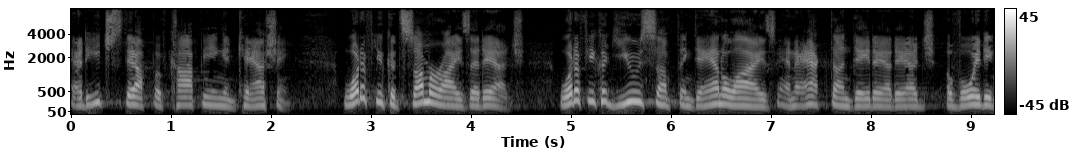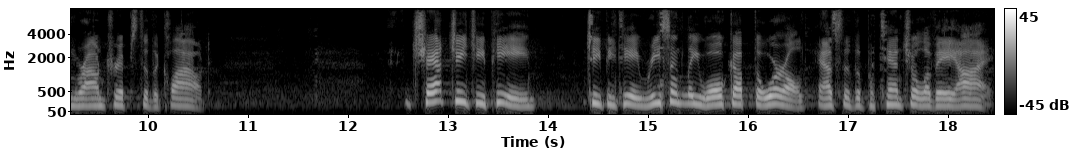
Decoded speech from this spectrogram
at each step of copying and caching. What if you could summarize at edge? What if you could use something to analyze and act on data at edge, avoiding round trips to the cloud? ChatGPT GPT recently woke up the world as to the potential of AI.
